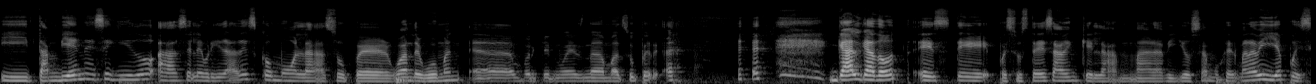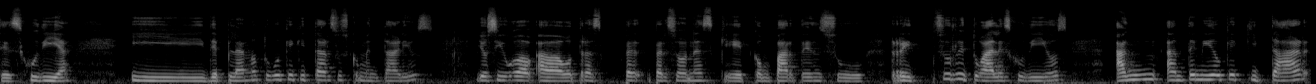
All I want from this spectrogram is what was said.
y también he seguido a celebridades como la Super Wonder Woman, uh, porque no es nada más super. Gal Gadot, este, pues ustedes saben que la maravillosa Mujer Maravilla, pues es judía y de plano tuvo que quitar sus comentarios yo sigo a, otras personas que comparten su, sus rituales judíos. Han, han tenido que quitar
